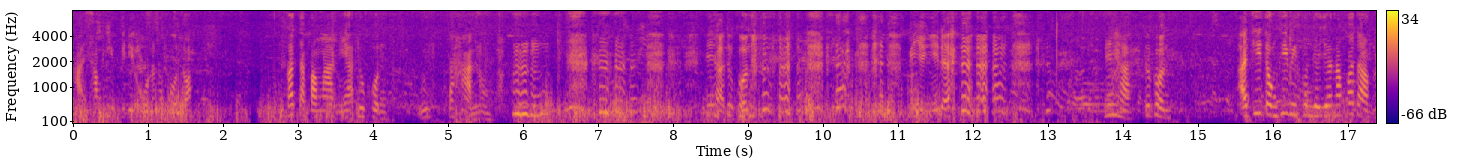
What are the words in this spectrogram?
ถ่ายทำคลิปวิดีโอนะทุกคนเนาะก็จะประมาณนี้ทุกคนอุ้ยทหารหนุ่มนี่ค่ะทุกคน มีอย่างนี้เด้อนี่ค่ะ ทุกคนไอ้ที่ตรงที่มีคนเยอะๆนะก็จะแ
